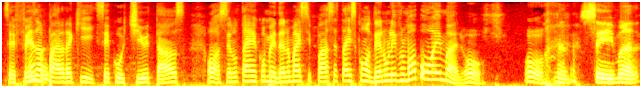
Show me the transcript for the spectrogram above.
você fez É, uma mano. parada que, que você curtiu e tal. Ó, você não tá recomendando, mas se passa, você tá escondendo um livro mó bom, hein, mano? Ô, ô. Mano, não sei, mano.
